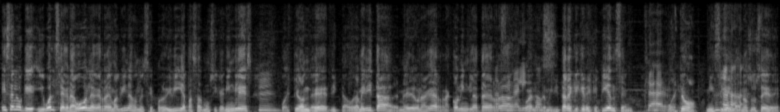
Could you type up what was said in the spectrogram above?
es algo que igual se agravó en la guerra de Malvinas donde se prohibía pasar música en inglés. Hmm. Cuestión de dictadura militar, en medio de una guerra con Inglaterra. Bueno, los militares, ¿qué querés? Que piensen. Claro. Pues no, mi ciela, no sucede.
